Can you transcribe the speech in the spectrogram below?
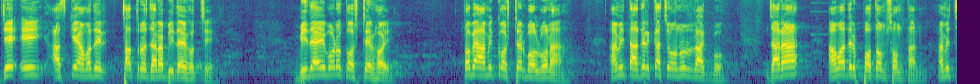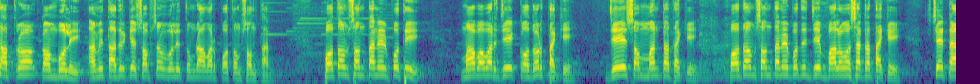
যে এই আজকে আমাদের ছাত্র যারা বিদায় হচ্ছে, বিদায় বড় কষ্টের হয়। তবে আমি কষ্টের বলব না। আমি তাদের কাছে অনুরোধ রাখব, যারা আমাদের প্রথম সন্তান। আমি ছাত্র, কম বলি, আমি তাদেরকে সবসময় বলি, তোমরা আমার প্রথম সন্তান। প্রথম সন্তানের প্রতি মা বাবার যে কদর থাকে, যে সম্মানটা থাকে, প্রথম সন্তানের প্রতি যে ভালোবাসাটা থাকে, সেটা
